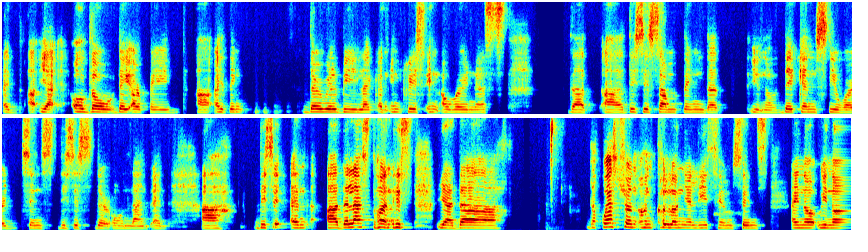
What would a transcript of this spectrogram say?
And, uh, yeah although they are paid uh, i think there will be like an increase in awareness that uh, this is something that you know they can steward since this is their own land. And uh, this and uh, the last one is yeah the the question on colonialism since I know we know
